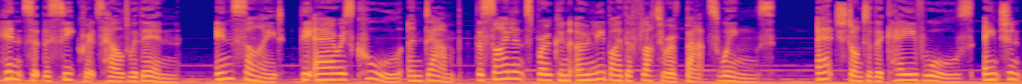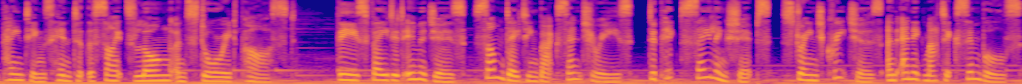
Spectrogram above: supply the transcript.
hints at the secrets held within. Inside, the air is cool and damp, the silence broken only by the flutter of bats' wings. Etched onto the cave walls, ancient paintings hint at the site's long and storied past. These faded images, some dating back centuries, depict sailing ships, strange creatures, and enigmatic symbols.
